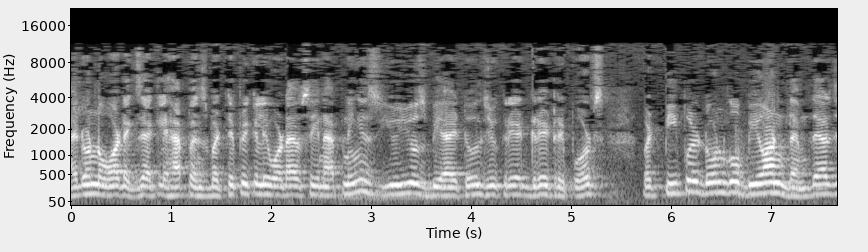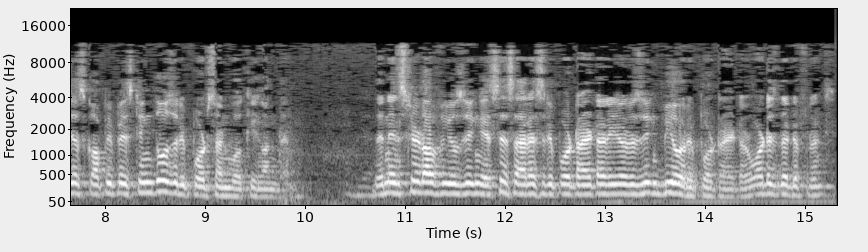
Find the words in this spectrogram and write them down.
I don't know what exactly happens, but typically what I've seen happening is you use BI tools, you create great reports, but people don't go beyond them. They are just copy pasting those reports and working on them. Then instead of using SSRS report writer, you're using BO report writer. What is the difference?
